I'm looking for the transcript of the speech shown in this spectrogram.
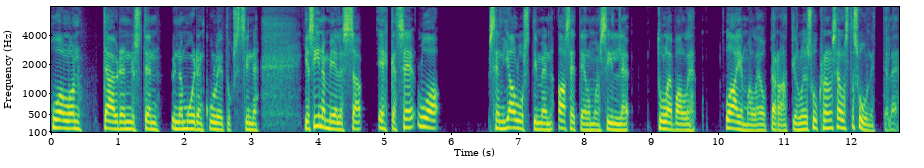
huollon, täydennysten ynnä muiden kuljetukset sinne. Ja siinä mielessä ehkä se luo sen jalustimen asetelman sille tulevalle laajemmalle operaatiolle, jos Ukraina sellaista suunnittelee.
